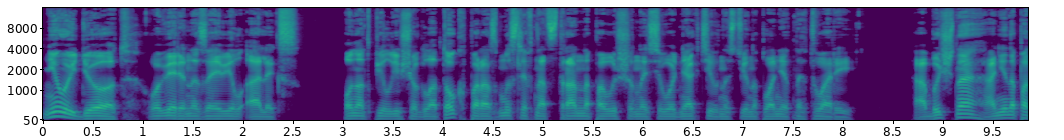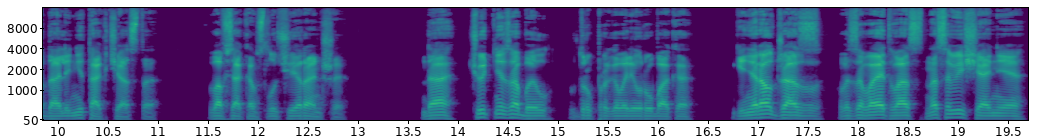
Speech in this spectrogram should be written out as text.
«Не уйдет», — уверенно заявил Алекс. Он отпил еще глоток, поразмыслив над странно повышенной сегодня активностью инопланетных тварей. Обычно они нападали не так часто. Во всяком случае, раньше. «Да, чуть не забыл», — вдруг проговорил Рубака. «Генерал Джаз вызывает вас на совещание,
